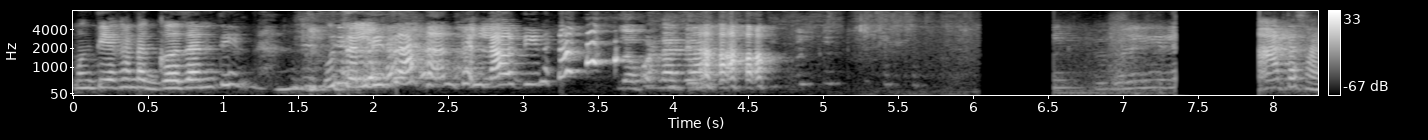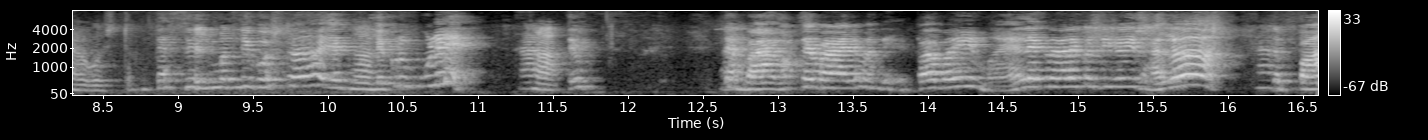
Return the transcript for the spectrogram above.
मग ती एखादा गज आणतील उचललीचा आणि त्याला लावतील आता सांगा गोष्ट त्या सेल मधली गोष्ट एक हा. लेकरू पुढे हा. ते- त्या बाय मागच्या बाळाला म्हणते पा बाई माया लेकराला कधी काही झालं? तर पा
